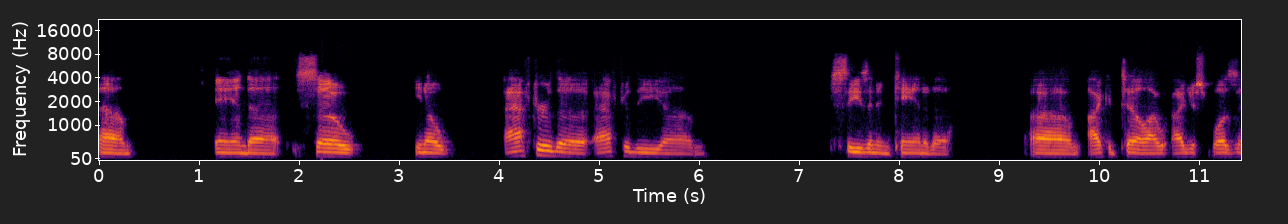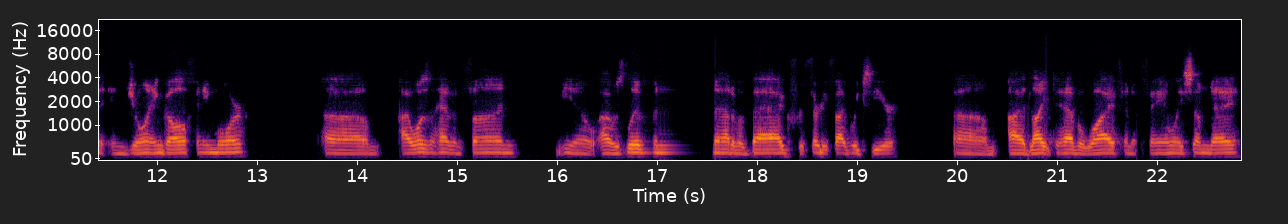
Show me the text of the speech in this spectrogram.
Um, and uh, so, you know, after the after the um, season in Canada, um, I could tell I, I just wasn't enjoying golf anymore. Um, I wasn't having fun. You know, I was living out of a bag for 35 weeks a year. Um, I'd like to have a wife and a family someday.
